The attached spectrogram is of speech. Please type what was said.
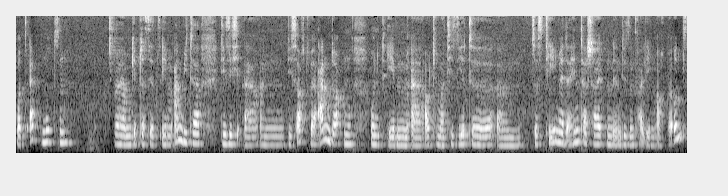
WhatsApp nutzen, ähm, gibt es jetzt eben Anbieter, die sich äh, an die Software andocken und eben äh, automatisierte ähm, Systeme dahinter schalten, in diesem Fall eben auch bei uns.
